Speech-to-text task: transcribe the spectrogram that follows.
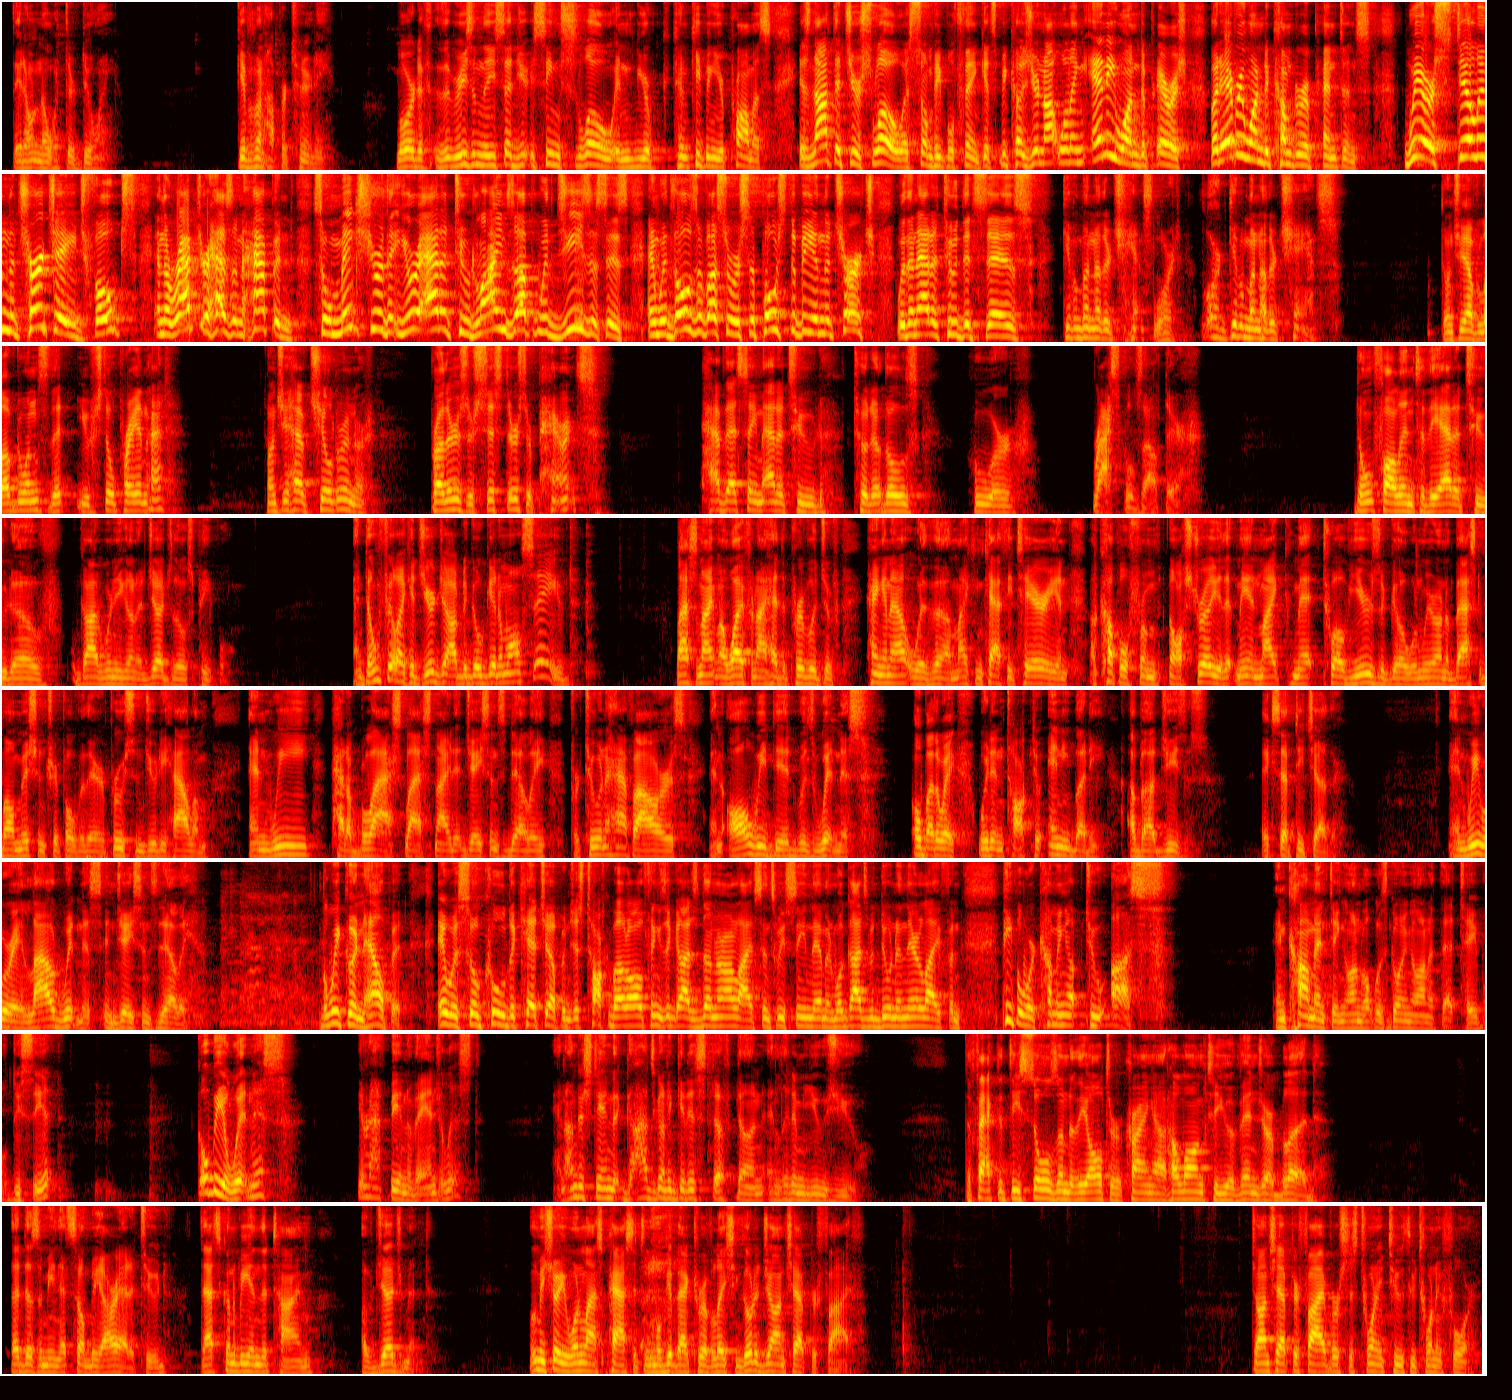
they don't know what they're doing. Give them an opportunity. Lord, if the reason that you said you seem slow in your keeping your promise is not that you're slow, as some people think. It's because you're not willing anyone to perish, but everyone to come to repentance. We are still in the church age, folks, and the rapture hasn't happened. So make sure that your attitude lines up with Jesus's and with those of us who are supposed to be in the church with an attitude that says, Give them another chance, Lord. Lord, give them another chance. Don't you have loved ones that you're still praying that? Don't you have children or brothers or sisters or parents have that same attitude to those who are rascals out there. Don't fall into the attitude of, God, when are you going to judge those people? And don't feel like it's your job to go get them all saved. Last night, my wife and I had the privilege of hanging out with uh, Mike and Kathy Terry and a couple from Australia that me and Mike met 12 years ago when we were on a basketball mission trip over there, Bruce and Judy Hallam. And we had a blast last night at Jason's Deli for two and a half hours, and all we did was witness. Oh, by the way, we didn't talk to anybody about Jesus except each other. And we were a loud witness in Jason's Deli. but we couldn't help it. It was so cool to catch up and just talk about all the things that God's done in our lives since we've seen them and what God's been doing in their life. And people were coming up to us and commenting on what was going on at that table. Do you see it? Go be a witness. You don't have to be an evangelist. And understand that God's going to get his stuff done and let him use you. The fact that these souls under the altar are crying out, How long till you avenge our blood? That doesn't mean that's going to be our attitude. That's going to be in the time of judgment. Let me show you one last passage and we'll get back to Revelation. Go to John chapter 5. John chapter 5, verses 22 through 24.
